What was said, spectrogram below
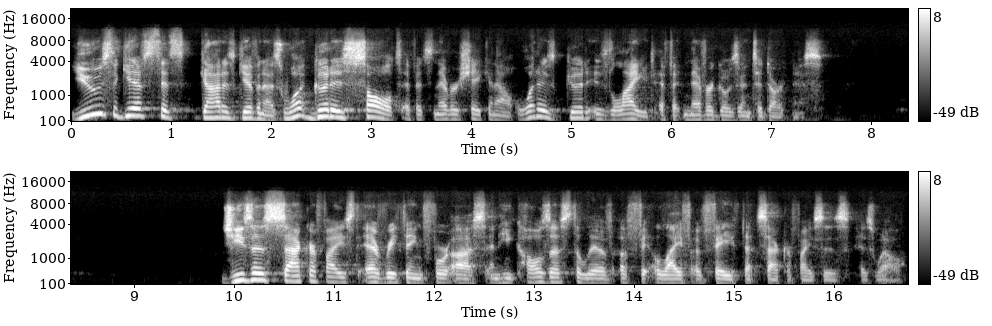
Use the gifts that God has given us. What good is salt if it's never shaken out? What is good is light if it never goes into darkness? Jesus sacrificed everything for us, and he calls us to live a life of faith that sacrifices as well.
